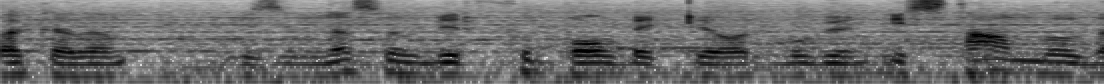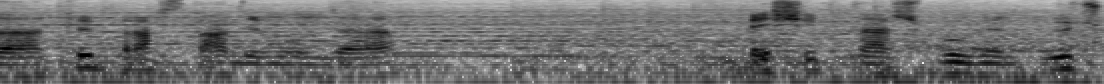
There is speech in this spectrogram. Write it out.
Bakalım bizi nasıl bir futbol bekliyor bugün İstanbul'da Tüpraş Stadyumunda. Beşiktaş bugün 3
